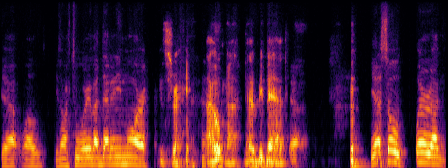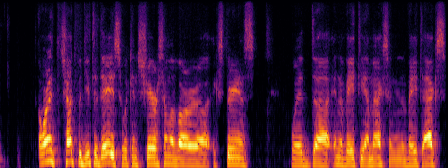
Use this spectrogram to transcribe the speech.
yeah. Well, you don't have to worry about that anymore. That's right. I hope not. That'd be bad. Yeah, yeah so we're, uh, I wanted to chat with you today so we can share some of our uh, experience with uh, Innovate TMX and Innovate X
